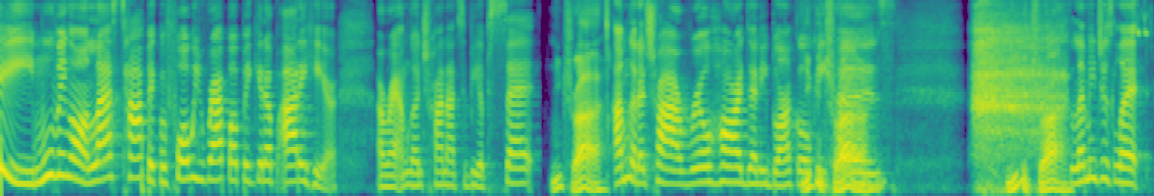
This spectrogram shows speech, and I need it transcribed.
Hey, moving on. Last topic before we wrap up and get up out of here. All right, I'm going to try not to be upset. You try. I'm going to try real hard, Denny Blanco, You can try. You can try. let me just let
